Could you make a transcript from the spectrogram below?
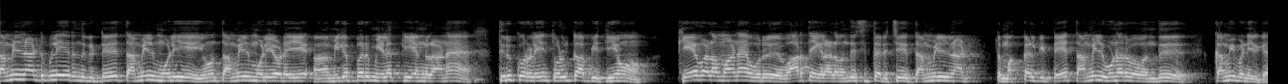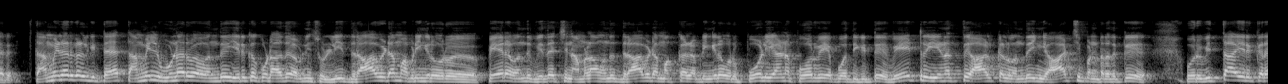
தமிழ்நாட்டுக்குள்ளே இருந்துக்கிட்டு தமிழ் மொழியையும் தமிழ் மொழியோடைய மிகப்பெரும் இலக்கியங்களான திருக்குறளையும் தொல்காப்பியத்தையும் கேவலமான ஒரு வார்த்தைகளால் வந்து சித்தரித்து தமிழ்நாட்டு மக்கள்கிட்டே தமிழ் உணர்வை வந்து கம்மி பண்ணியிருக்காரு. தமிழர்கள்கிட்ட தமிழ் உணர்வை வந்து இருக்கக்கூடாது அப்படின்னு சொல்லி திராவிடம் அப்படிங்கிற ஒரு பேரை வந்து விதைச்சு நம்மளாம் வந்து திராவிட மக்கள் அப்படிங்கிற ஒரு போலியான போர்வையை போத்திக்கிட்டு வேற்று இனத்து ஆட்கள் வந்து இங்கே ஆட்சி பண்ணுறதுக்கு ஒரு வித்தா இருக்கிற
